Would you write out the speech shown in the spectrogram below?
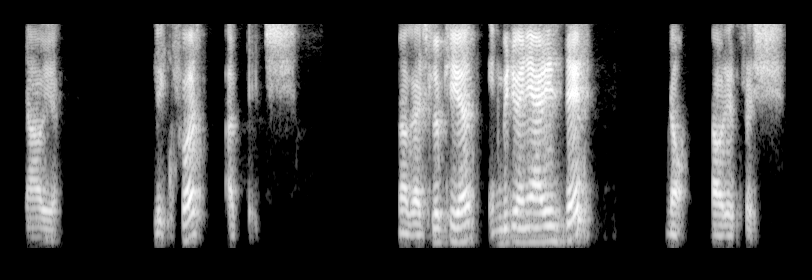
Now here. Click for update. Now guys, look here. In between any ad is there? No. Now refresh.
